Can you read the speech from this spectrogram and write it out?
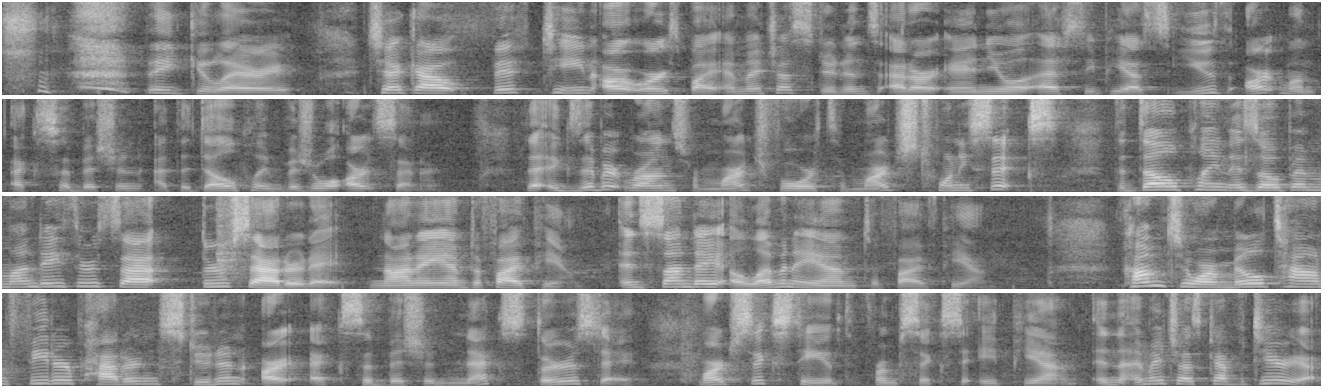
Thank you, Larry. Check out 15 artworks by MHS students at our annual FCPS Youth Art Month exhibition at the Delaplane Visual Arts Center. The exhibit runs from March 4th to March 26th. The Delaplane is open Monday through, sat- through Saturday, 9 a.m. to 5 p.m., and Sunday, 11 a.m. to 5 p.m. Come to our Middletown Feeder Pattern Student Art Exhibition next Thursday, March 16th from 6 to 8 p.m. in the MHS cafeteria.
